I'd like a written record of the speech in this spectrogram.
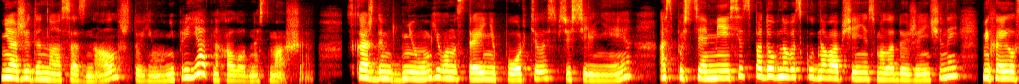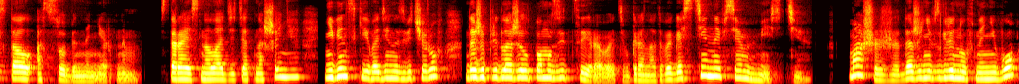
неожиданно осознал, что ему неприятна холодность Маши. С каждым днем его настроение портилось все сильнее, а спустя месяц подобного скудного общения с молодой женщиной Михаил стал особенно нервным. Стараясь наладить отношения, Невинский в один из вечеров даже предложил помузицировать в гранатовой гостиной всем вместе. Маша же, даже не взглянув на него,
